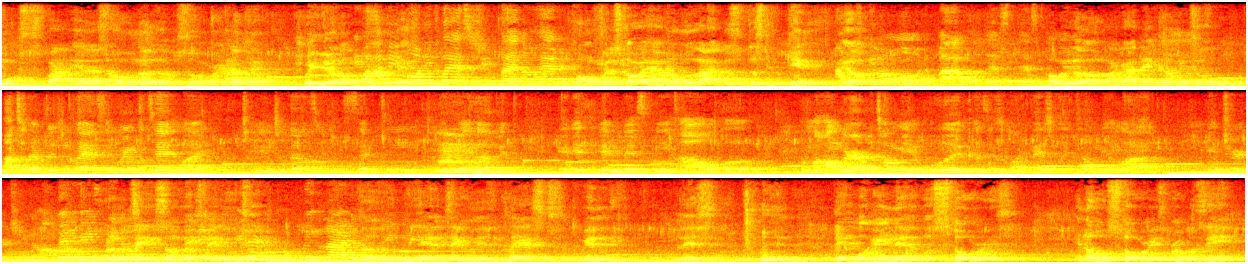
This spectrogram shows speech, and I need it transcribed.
Marks the spot. Yeah, that's a whole nother episode right there. But yeah. Well, how many more of these classes you plan on having? I'm finna start having them a lot. This is just the beginning. I want you Yeah. on the one with the Bible. That's that's. Oh yeah, I got that coming too. I took that religion class at Greenwood Tech like in 2017, Mhm. 11, and it, it messed me all up. But my homegirl told me it would because it's like basically told me a lot in church, you know. But let me tell you something else they do too. Classes for divinity. Listen, that book ain't nothing but stories. And those stories represent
